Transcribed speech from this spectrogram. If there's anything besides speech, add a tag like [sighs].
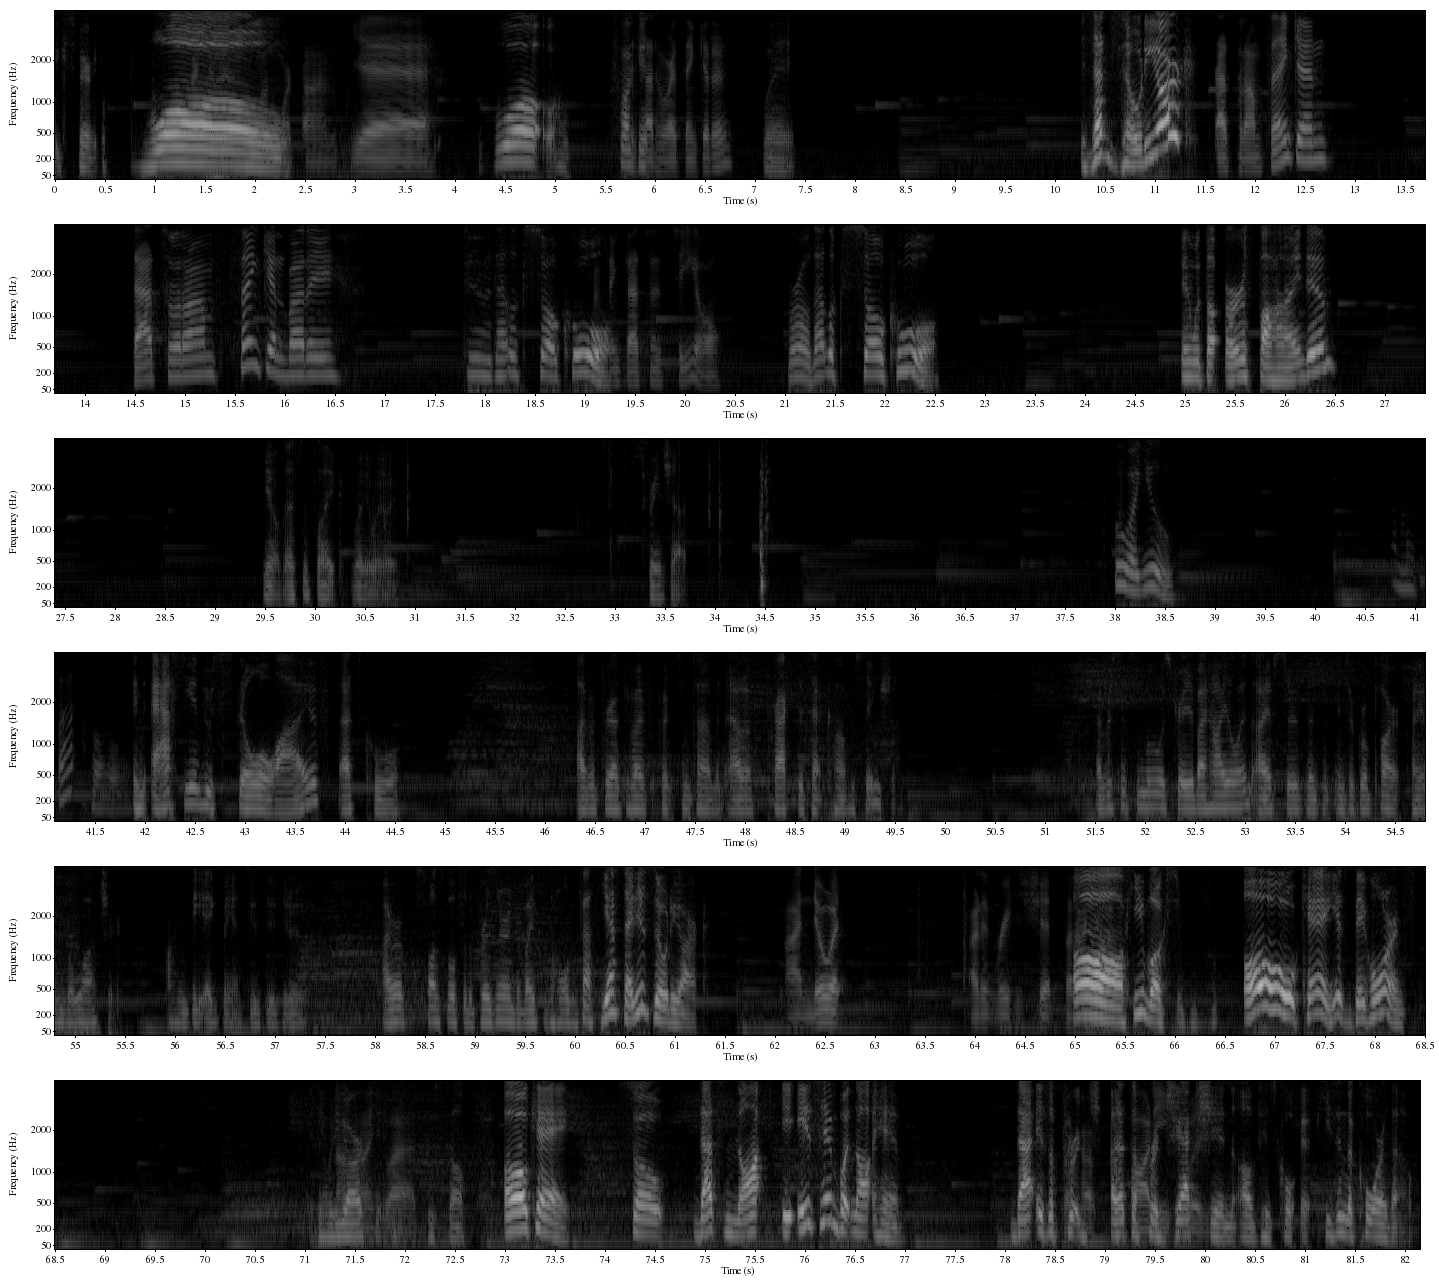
experience. I did it Whoa. One more time. Yeah. Whoa. Is Fucking that who I think it is? wait. Is that Zodiac? That's what I'm thinking. That's what I'm thinking, buddy. Dude, that looks so cool. I think that's his seal. Bro, that looks so cool. And with the earth behind him? Yo, this is like wait, wait, wait. Screenshot. [coughs] Who are you? I'm a butthole. An Asian who's still alive? That's cool. I've been preoccupied for quite some time and out of practice at conversation. Ever since the moon was created by Hydaelyn, I have served as an integral part. I am the Watcher. I am the Eggman. Do do do. I'm responsible for the prisoner and devices to hold him fast. Yes, that is Zodiark. I knew it. I didn't read his shit, but Oh, he looks. Okay, he has big horns. He's not a Zodiark nice himself. Okay, so that's not. It is him, but not him. That is a, It's like a- a that's a projection was- of his core. He's in the core though.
